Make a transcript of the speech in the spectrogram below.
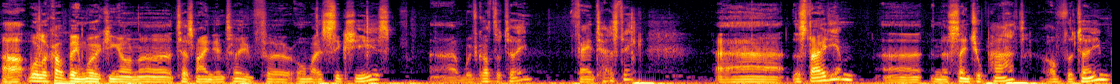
Uh, well, look, I've been working on a Tasmanian team for almost six years. Uh, we've got the team, fantastic. Uh, the stadium, uh, an essential part of the team,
